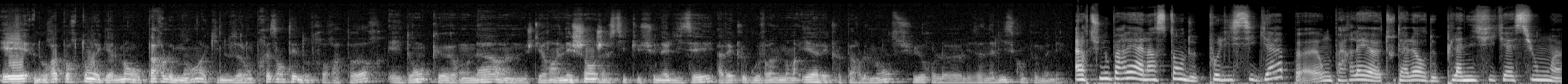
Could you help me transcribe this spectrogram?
et nous rapportons également au Parlement à qui nous allons présenter notre rapport, et donc on a, un, je dirais, un échange institutionnalisé avec le gouvernement et avec le Parlement sur les analyses qu'on peut mener. Alors tu nous parlais à l'instant de policy gap, euh, on parlait euh, tout à l'heure de planification euh,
